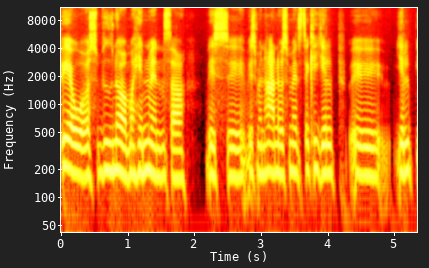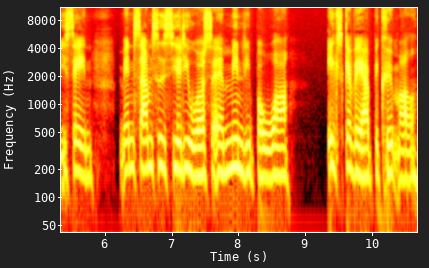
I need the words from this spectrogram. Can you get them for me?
beder jo også vidner om at henvende sig, hvis, øh, hvis man har noget som helst, der kan hjælpe, øh, hjælpe i sagen. Men samtidig siger de jo også, at almindelige borgere ikke skal være bekymrede.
